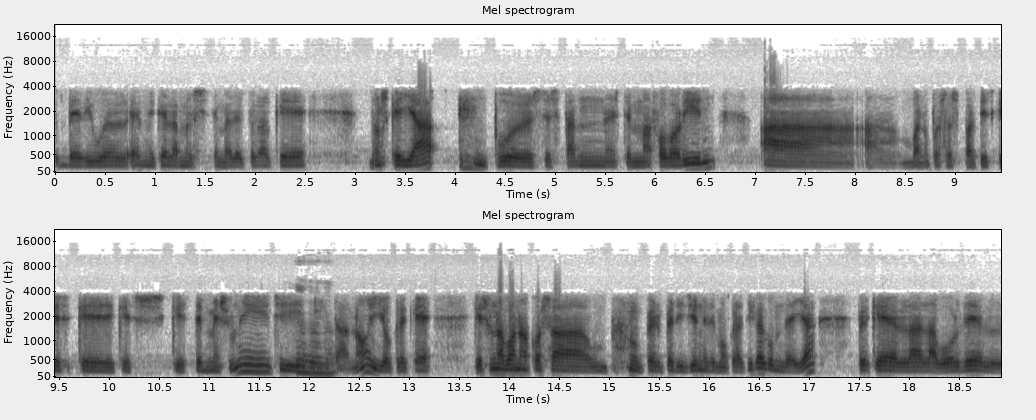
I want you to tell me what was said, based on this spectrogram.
bé diu el, el Miquel amb el sistema electoral que, doncs que ja pues, estan, estem afavorint a, a bueno, pues els partits que, que, que, que estem més units i, uh -huh. i tal, no? I jo crec que, que és una bona cosa per, per higiene democràtica, com deia, perquè la labor del,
